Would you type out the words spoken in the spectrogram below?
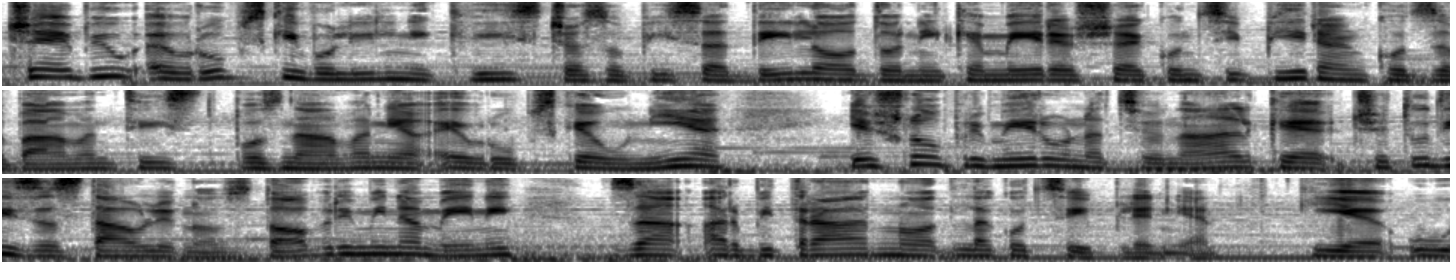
Če je bil evropski volilni kviz časopisa Delo do neke mere še koncipiran kot zabaven test poznavanja Evropske unije, je šlo v primeru nacionalke, če tudi zastavljeno z dobrimi nameni, za arbitrarno dlakocepljenje, ki je v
